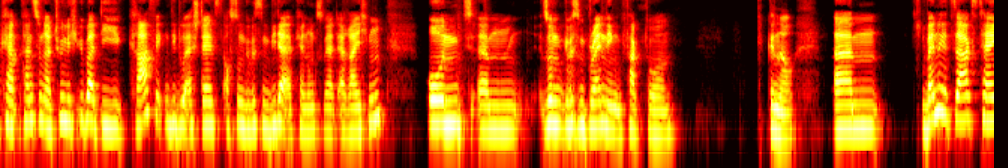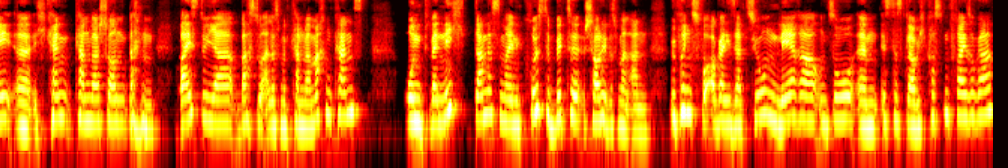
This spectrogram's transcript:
kannst du natürlich über die Grafiken, die du erstellst, auch so einen gewissen Wiedererkennungswert erreichen und ähm, so einen gewissen Branding-Faktor. Genau. Ähm, wenn du jetzt sagst, hey, äh, ich kenne Canva schon, dann weißt du ja, was du alles mit Canva machen kannst. Und wenn nicht, dann ist meine größte Bitte, schau dir das mal an. Übrigens für Organisationen, Lehrer und so ähm, ist das, glaube ich, kostenfrei sogar.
